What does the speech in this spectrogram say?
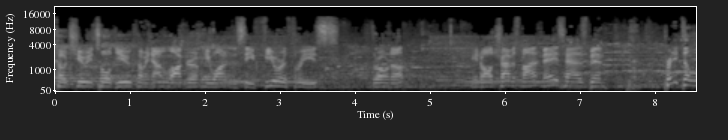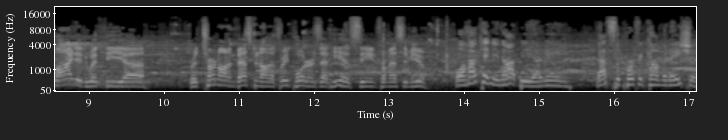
Coach Hughey told you coming out of the locker room he wanted to see fewer threes thrown up. Meanwhile, Travis Mays has been pretty delighted with the uh, return on investment on the three-pointers that he has seen from SMU. Well, how can you not be? I mean, that's the perfect combination.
